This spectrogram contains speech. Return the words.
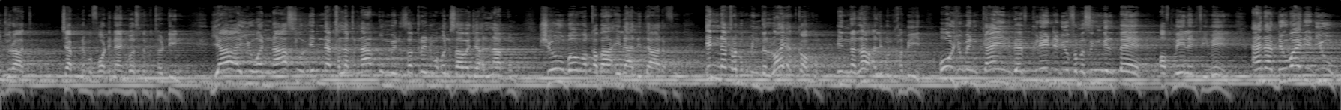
Hujurat, chapter number 49, verse number 13, Ya ayyuhan nasu inna khalaqnakum min zakrin wa unsa wa ja'alnakum shu'uban wa qaba'ila lita'arafu. Inna akramakum indallahi atqakum. Inna Allah alimun khabir. O humankind, we have created you from a single pair of male and female and have divided you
